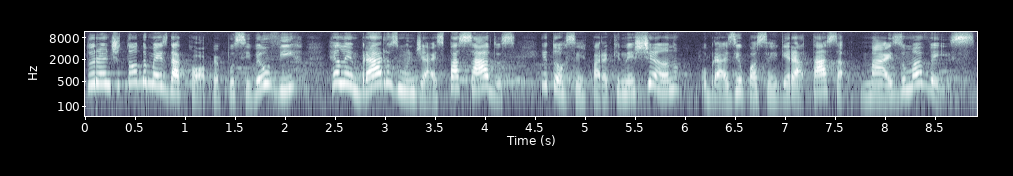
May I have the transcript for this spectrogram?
Durante todo o mês da Copa é possível vir, relembrar os mundiais passados e torcer para que neste ano o Brasil possa erguer a taça mais uma vez.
